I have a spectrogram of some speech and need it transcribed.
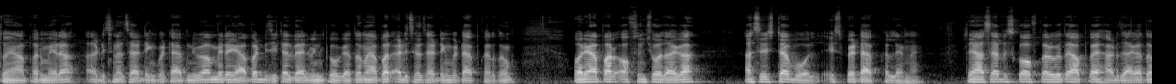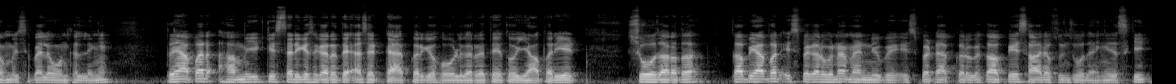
तो यहाँ पर मेरा एडिशनल सेटिंग पे टैप नहीं हुआ। मेरा यहाँ पर डिजिटल वेलविन पे हो गया तो मैं यहाँ पर एडिशनल सेटिंग पे टैप करता हूँ। और यहाँ पर ऑप्शन शो हो जाएगा असिस्टा बोल इस पर टैप कर लेना है। तो यहाँ से आप इसको ऑफ़ करोगे तो आपका हट जाएगा तो हम इससे पहले ऑन कर लेंगे। तो यहाँ पर हम ये किस तरीके से कर रहे थे ऐसे टैप करके होल्ड कर रहे थे तो यहाँ पर ये शो हो जा रहा था। तो आप यहाँ पर इस पर करोगे ना मेन्यू पे, इस पर टैप करोगे तो आपके सारे ऑप्शन शो हो जाएँगे। जैसे कि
